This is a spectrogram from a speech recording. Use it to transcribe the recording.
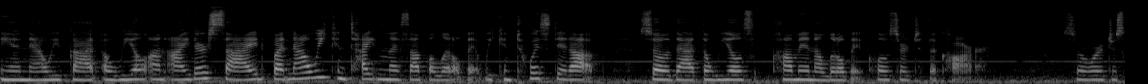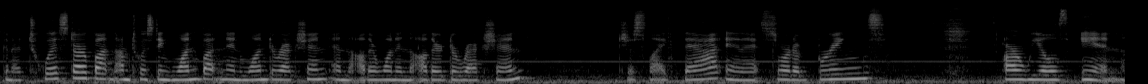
And now we've got a wheel on either side, but now we can tighten this up a little bit. We can twist it up so that the wheels come in a little bit closer to the car. So we're just gonna twist our button. I'm twisting one button in one direction and the other one in the other direction just like that and it sort of brings our wheels in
